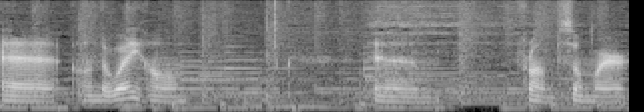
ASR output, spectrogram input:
uh, on the way home um, from somewhere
